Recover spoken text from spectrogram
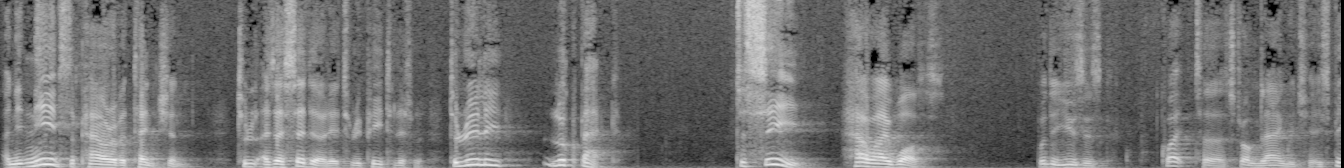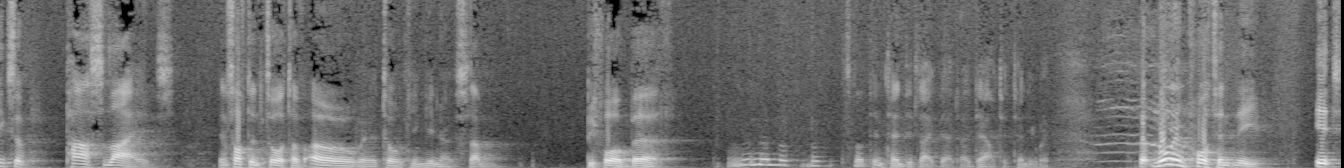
And it needs the power of attention to, as I said earlier, to repeat a little, to really look back, to see how I was. Buddha uses quite uh, strong language here. He speaks of past lives. It's often thought of, oh, we're talking, you know, some before birth. No, no, no, it's not intended like that. I doubt it anyway. But more importantly, it's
